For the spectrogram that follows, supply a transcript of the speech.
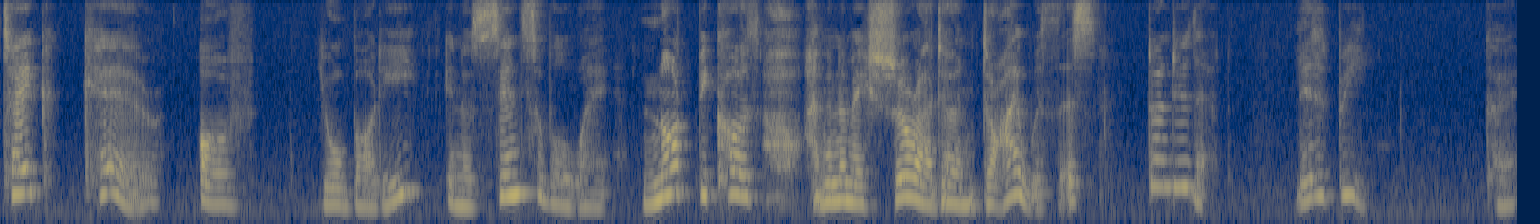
take care of your body in a sensible way. Not because oh, I'm going to make sure I don't die with this. Don't do that. Let it be. Okay?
